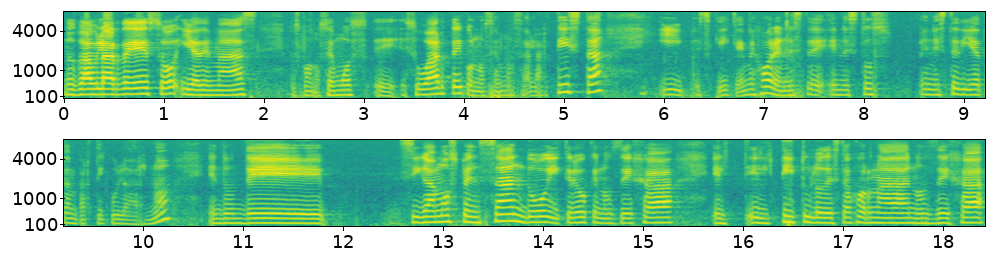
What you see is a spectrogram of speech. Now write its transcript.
nos va a hablar de eso y además pues conocemos eh, su arte, conocemos al artista y pues que, mejor en este, en estos, en este día tan particular, ¿no? En donde sigamos pensando y creo que nos deja el, el título de esta jornada, nos deja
